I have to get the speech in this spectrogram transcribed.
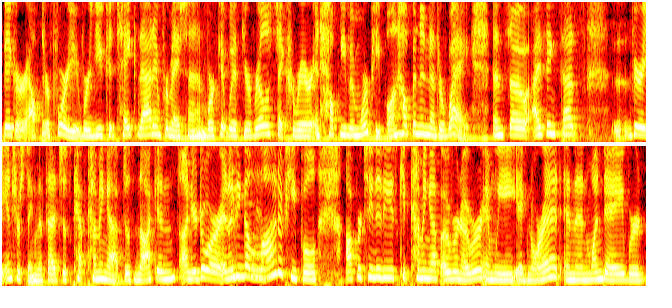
bigger out there for you where you could take that information, work it with your real estate career, and help even more people and help in another way. And so I think that's very interesting that that just kept coming up, just knocking on your door. And I think a lot of people, opportunities keep coming up over and over, and we ignore it. And then one day we're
